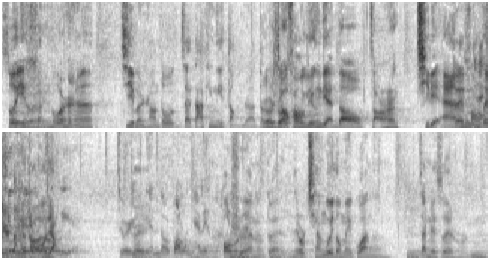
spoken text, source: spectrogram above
所以很多人基本上都在大厅里等着。比如说从零点到早上七点，对房费是有一个打包价，就是有年头，暴露年龄了。暴露年龄，对，那时候钱柜都没关呢，咱这岁数，嗯，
